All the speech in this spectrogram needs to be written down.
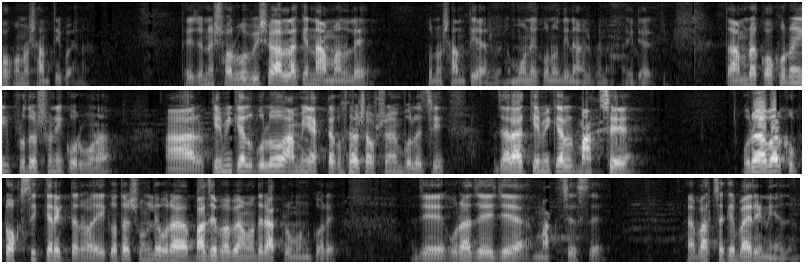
কখনো শান্তি পায় না। তো এই জন্য সর্ববিষয়ে আল্লাহকে না মানলে কোনো শান্তি আসবে না, মনে কোনো দিন আসবে না এটা আর কি। তো আমরা কখনোই প্রদর্শনী করব না। আর কেমিক্যালগুলো আমি একটা কথা সবসময় বলেছি, যারা কেমিক্যাল মাখছে ওরা আবার খুব টক্সিক ক্যারেক্টার হয়। এই কথা শুনলে ওরা বাজেভাবে আমাদের আক্রমণ করে, যে ওরা যে যে মাখছেছে হ্যাঁ বাচ্চাকে বাইরে নিয়ে যান।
